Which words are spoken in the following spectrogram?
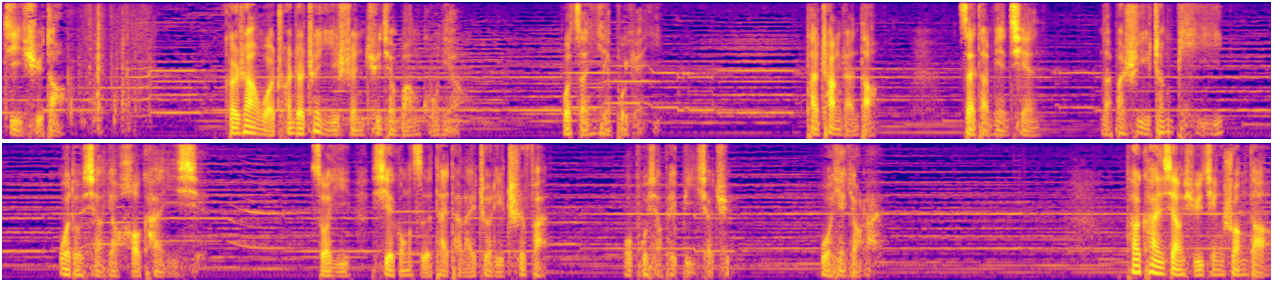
继续道：“可让我穿着这一身去见王姑娘，我怎也不愿意。”他怅然道：“在他面前，哪怕是一张皮，我都想要好看一些。所以谢公子带他来这里吃饭，我不想被比下去，我也要来。”他看向徐青霜道：“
